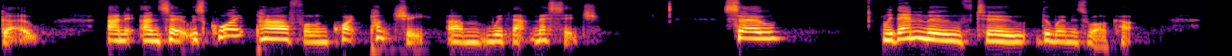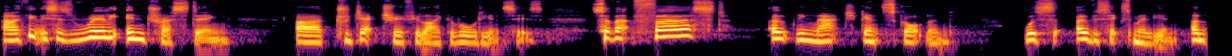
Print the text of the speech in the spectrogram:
go. And, and so it was quite powerful and quite punchy um, with that message. So we then moved to the Women's World Cup. And I think this is really interesting uh, trajectory, if you like, of audiences. So that first opening match against Scotland was over six million, an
